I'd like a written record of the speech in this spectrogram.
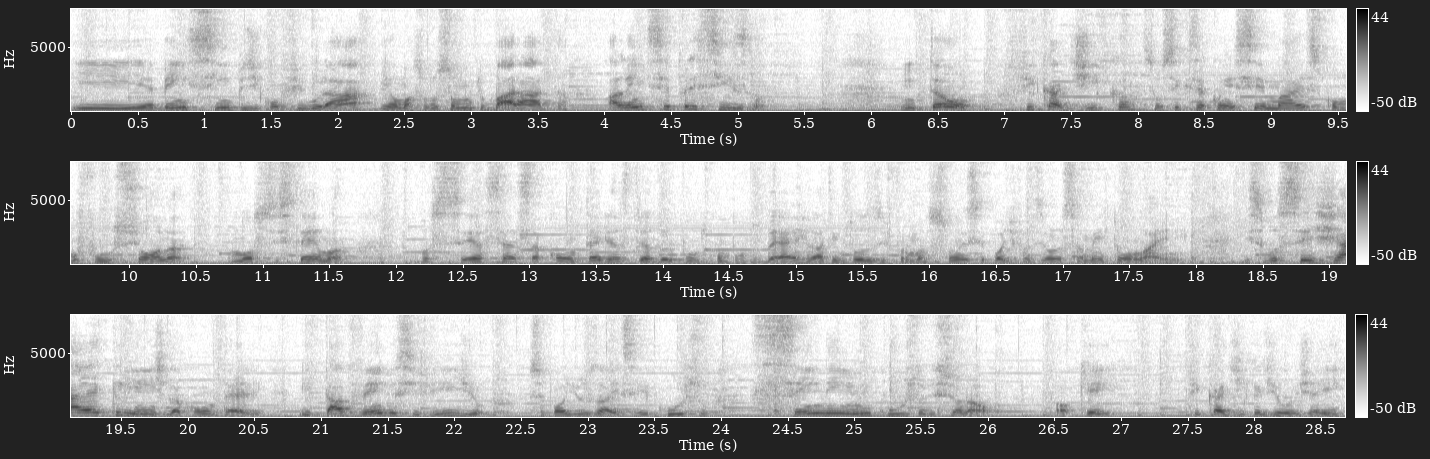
E é bem simples de configurar e é uma solução muito barata, além de ser precisa. Então, fica a dica, se você quiser conhecer mais como funciona o nosso sistema, você acessa contelrastreador.com.br, lá tem todas as informações, você pode fazer orçamento online. E se você já é cliente da Contele e está vendo esse vídeo, você pode usar esse recurso sem nenhum custo adicional, ok? Fica a dica de hoje aí,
